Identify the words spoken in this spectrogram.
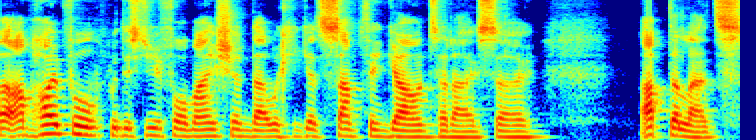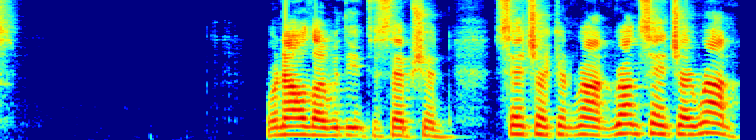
But I'm hopeful with this new formation that we can get something going today. So, up the lads. Ronaldo with the interception. Sancho can run. Run, Sancho, run.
